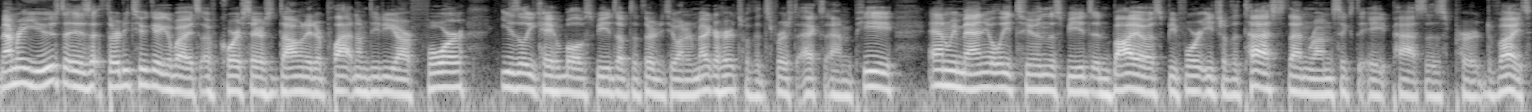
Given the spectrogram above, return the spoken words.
Memory used is 32 gigabytes of Corsair's Dominator Platinum DDR4, easily capable of speeds up to 3200 megahertz with its first XMP, and we manually tune the speeds in BIOS before each of the tests, then run 6 to 8 passes per device.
